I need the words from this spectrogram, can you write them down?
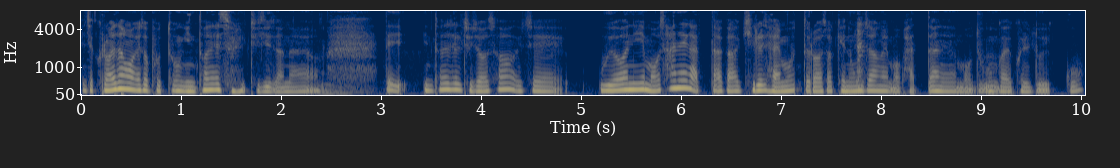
이제 그런 상황에서 보통 인터넷을 뒤지잖아요. 음. 근데 인터넷을 뒤져서 이제 우연히 뭐 산에 갔다가 길을 잘못 들어서 개농장을 뭐 봤다는 뭐 누군가의 글도 있고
